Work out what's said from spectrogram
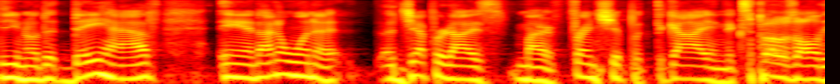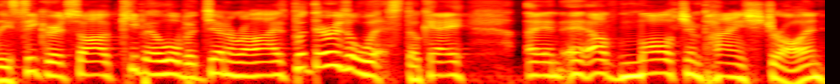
you know that they have, and I don't want to uh, jeopardize my friendship with the guy and expose all these secrets. So I'll keep it a little bit generalized, but there is a list, okay, and, and of mulch and pine straw and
